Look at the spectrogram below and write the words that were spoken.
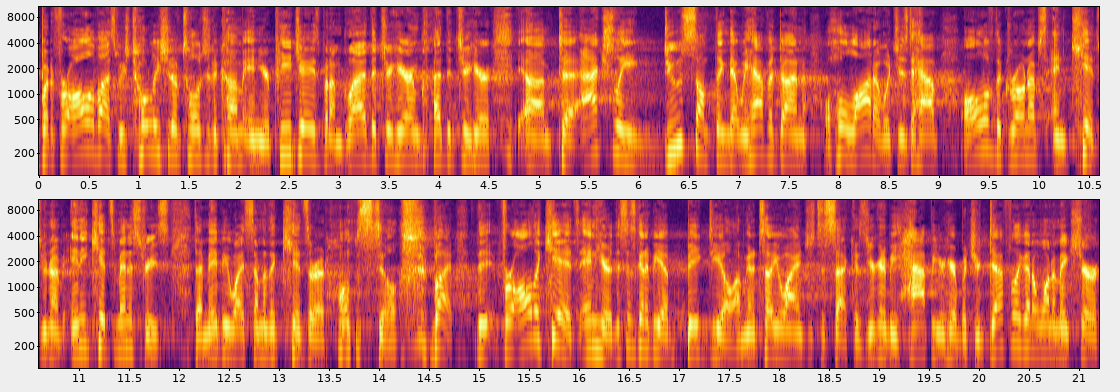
but for all of us, we totally should have told you to come in your PJs, but I'm glad that you're here. I'm glad that you're here um, to actually do something that we haven't done a whole lot of, which is to have all of the grown-ups and kids. We don't have any kids ministries. That may be why some of the kids are at home still. But the, for all the kids in here, this is going to be a big deal. I'm going to tell you why in just a sec, because you're going to be happy you're here, but you're definitely going to want to make sure,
